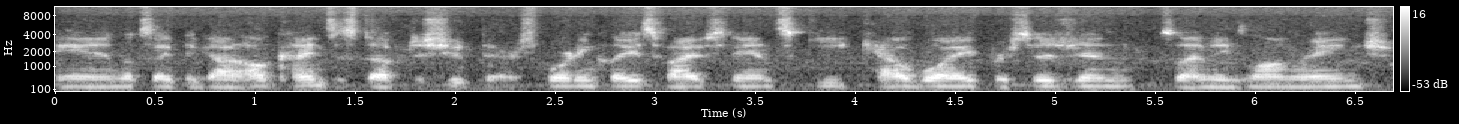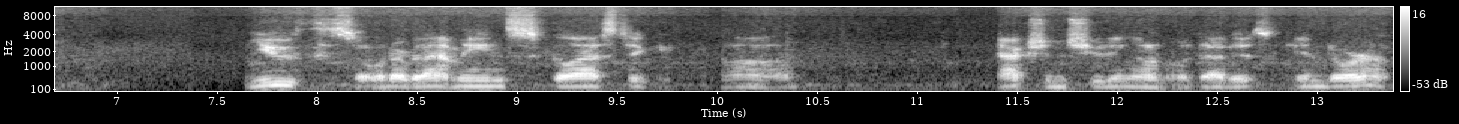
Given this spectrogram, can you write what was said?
And looks like they got all kinds of stuff to shoot there. Sporting clays, five stand, skeet, cowboy, precision. So that means long range. Youth, so whatever that means. Scholastic uh, action shooting. I don't know what that is. Indoor.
